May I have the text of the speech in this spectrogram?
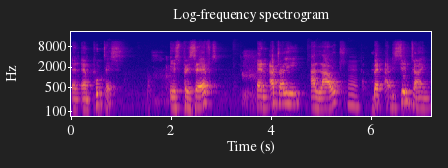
and, and protest is preserved and actually allowed, mm. but at the same time,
